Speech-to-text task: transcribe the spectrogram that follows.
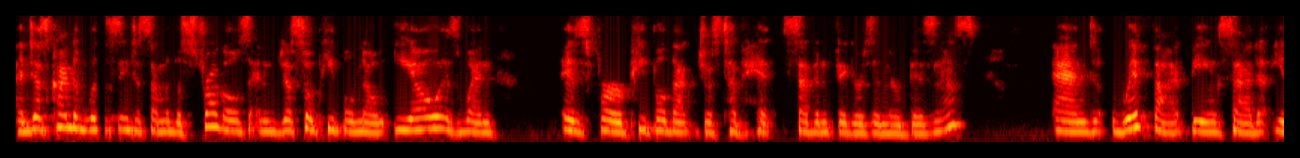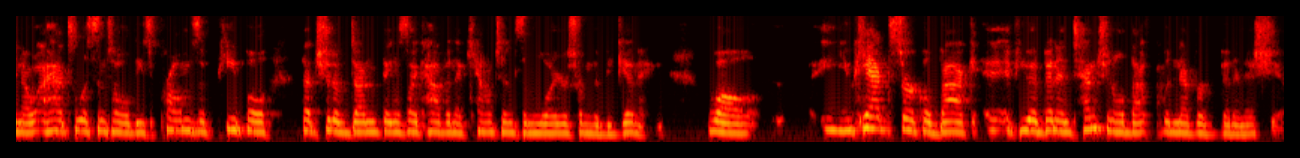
and just kind of listening to some of the struggles and just so people know eo is when is for people that just have hit seven figures in their business and with that being said you know i had to listen to all these problems of people that should have done things like having accountants and lawyers from the beginning well you can't circle back if you had been intentional that would never have been an issue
